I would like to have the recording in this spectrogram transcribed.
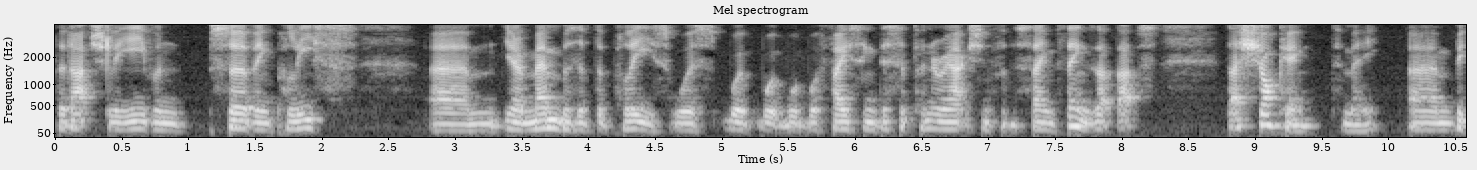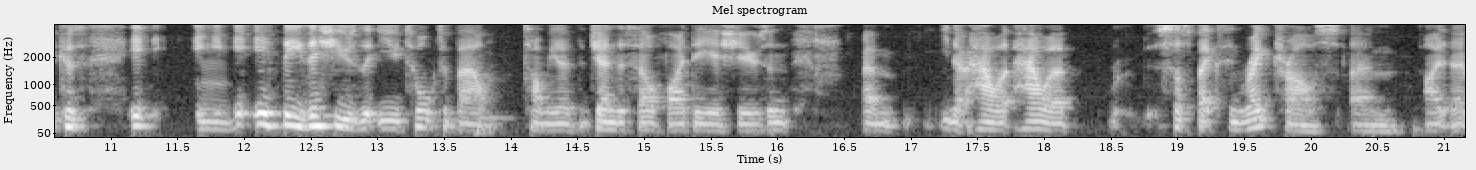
that actually even serving police. Um, you know, members of the police was were, were, were, facing disciplinary action for the same things. That that's that's shocking to me um, because it, mm. if these issues that you talked about, Tom, you know, the gender self ID issues, and um, you know how how are suspects in rape trials um, uh,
